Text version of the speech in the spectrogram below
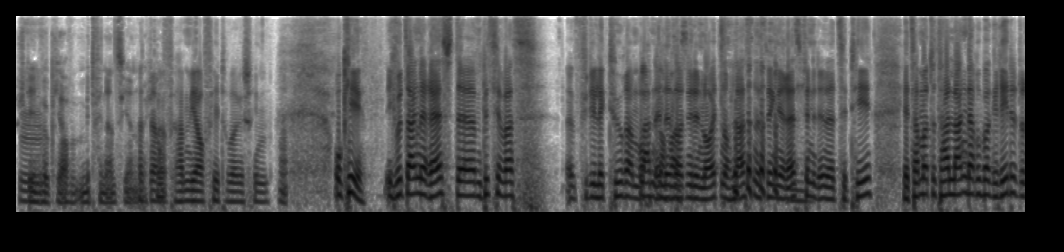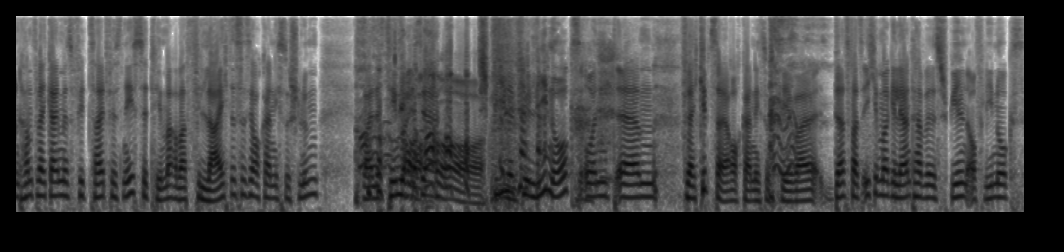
bestehen, mhm. wirklich auch mitfinanzieren möchte. Auch, haben wir auch viel drüber geschrieben. Ja. Okay, ich würde sagen, der Rest, äh, ein bisschen was für die Lektüre am Wochenende sollten wir den Leuten noch lassen, deswegen den Rest findet in der CT. Jetzt haben wir total lang darüber geredet und haben vielleicht gar nicht mehr so viel Zeit fürs nächste Thema, aber vielleicht ist es ja auch gar nicht so schlimm, weil das Thema ist ja oh. Spiele für Linux und ähm, vielleicht gibt es da ja auch gar nicht so viel, weil das, was ich immer gelernt habe, ist Spielen auf Linux.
